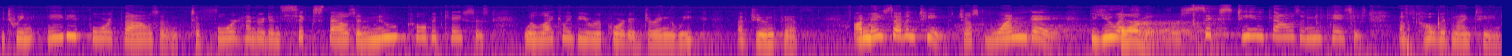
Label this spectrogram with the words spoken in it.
between 84,000 to 406,000 new COVID cases will likely be reported during the week of June 5th. On May 17th, just one day, the U.S. Order. had over 16,000 new cases of COVID-19.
